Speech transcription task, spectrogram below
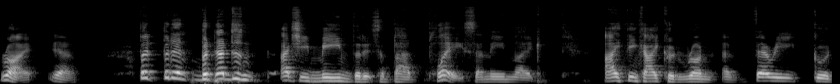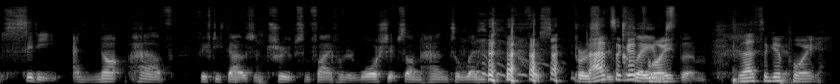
right, yeah, but but uh, but that doesn't actually mean that it's a bad place. I mean, like, I think I could run a very good city and not have. 50,000 troops and 500 warships on hand to lend to the person That's who a good claims point. them. That's a good Yeah. point.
